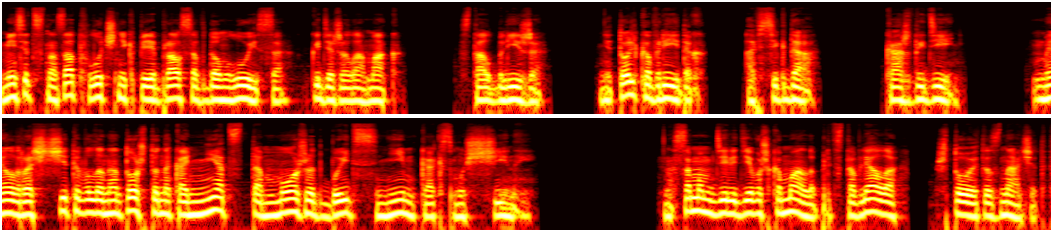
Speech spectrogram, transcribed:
Месяц назад лучник перебрался в дом Луиса, где жила Мак. Стал ближе. Не только в рейдах, а всегда. Каждый день. Мел рассчитывала на то, что наконец-то может быть с ним, как с мужчиной. На самом деле девушка мало представляла, что это значит.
